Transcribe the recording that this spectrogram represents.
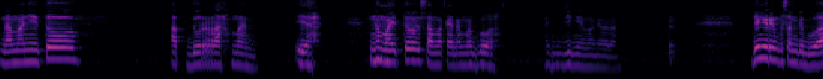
Namanya itu Abdurrahman. Iya. Nama itu sama kayak nama gue anjing emang nih orang. Dia ngirim pesan ke gue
